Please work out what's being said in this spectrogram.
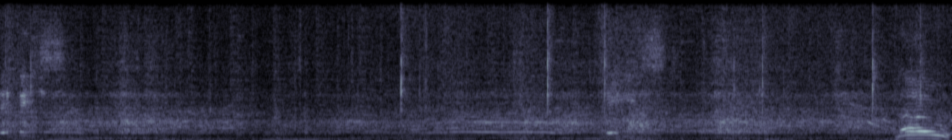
It is. It is. No.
